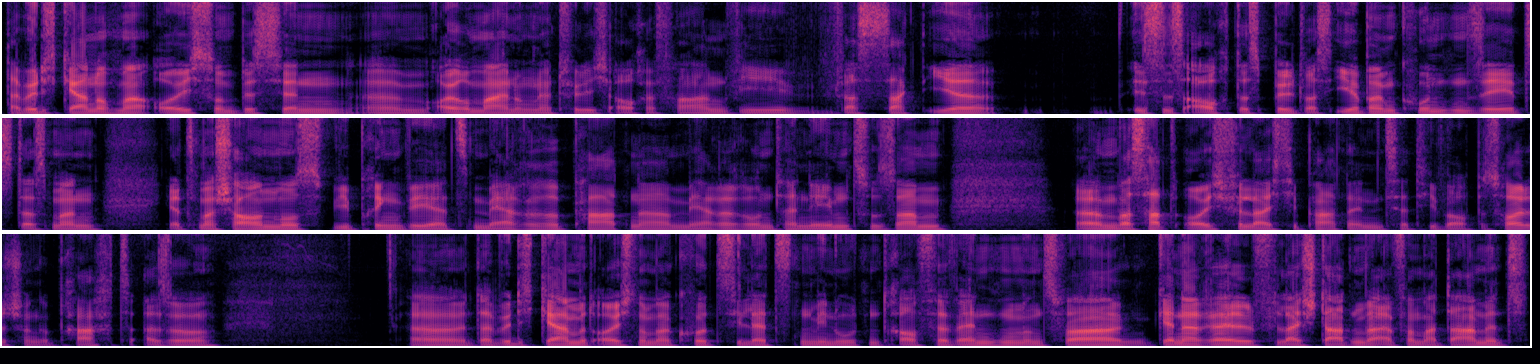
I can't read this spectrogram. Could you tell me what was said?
da würde ich gerne noch mal euch so ein bisschen ähm, eure Meinung natürlich auch erfahren. Wie, was sagt ihr? ist es auch das Bild, was ihr beim Kunden seht, dass man jetzt mal schauen muss, wie bringen wir jetzt mehrere Partner, mehrere Unternehmen zusammen? Ähm, was hat euch vielleicht die Partnerinitiative auch bis heute schon gebracht? Also da würde ich gerne mit euch nochmal kurz die letzten Minuten drauf verwenden. Und zwar generell, vielleicht starten wir einfach mal damit,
